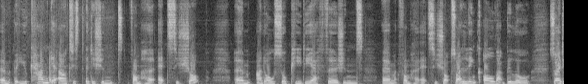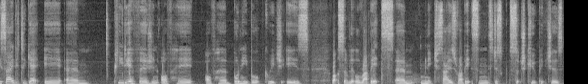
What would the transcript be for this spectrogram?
um, but you can get artist editions from her Etsy shop um, and also PDF versions um, from her Etsy shop. So I link all that below. So I decided to get a um, PDF version of her of her bunny book, which is lots of little rabbits, um, miniature sized rabbits, and it's just such cute pictures.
